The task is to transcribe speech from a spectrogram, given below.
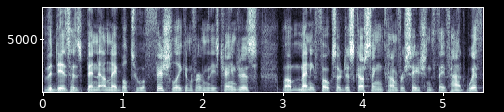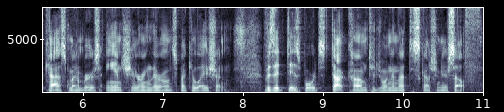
The DIS has been unable to officially confirm these changes, but many folks are discussing conversations they've had with cast members and sharing their own speculation. Visit disboards.com to join in that discussion yourself.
